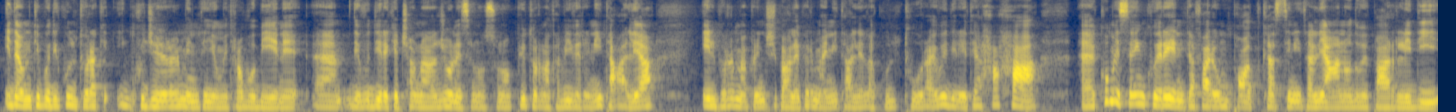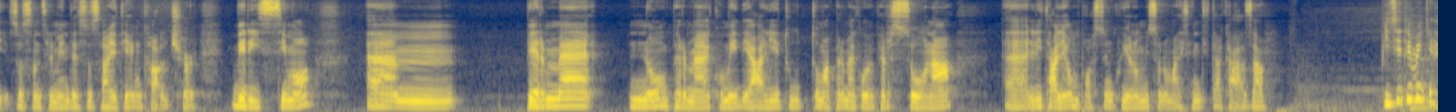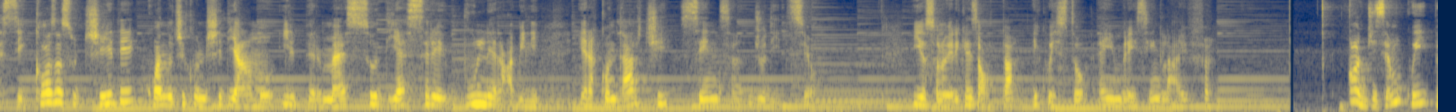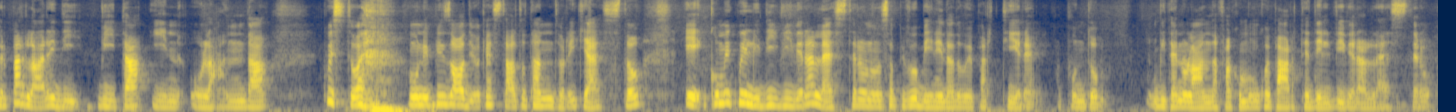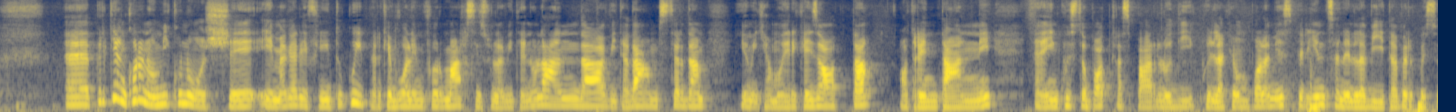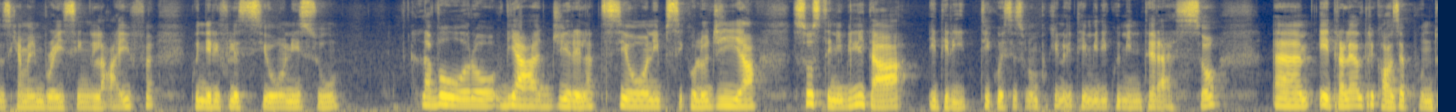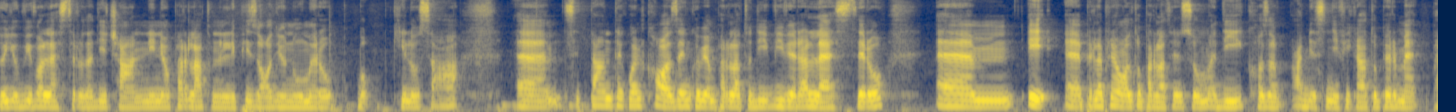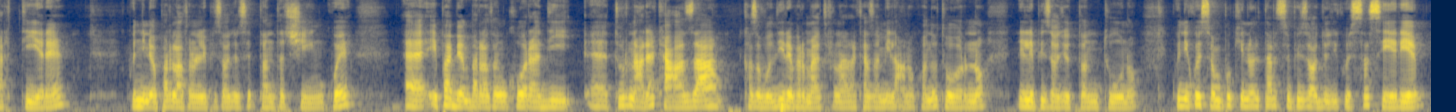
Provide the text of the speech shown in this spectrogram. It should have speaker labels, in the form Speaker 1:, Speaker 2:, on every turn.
Speaker 1: ed è un tipo di cultura che, in cui generalmente io mi trovo bene. Eh, devo dire che c'è una ragione se non sono più tornata a vivere in Italia e il problema principale per me in Italia è la cultura. E voi direte, ah ah, eh, come sei incoerente a fare un podcast in italiano dove parli di sostanzialmente society and culture? Verissimo. Um, per me, non per me come ideali e tutto, ma per me come persona, eh, l'Italia è un posto in cui io non mi sono mai sentita a casa. Vi siete mai chiesti cosa succede quando ci concediamo il permesso di essere vulnerabili e raccontarci senza giudizio? Io sono Erika Isotta e questo è Embracing Life. Oggi siamo qui per parlare di vita in Olanda. Questo è un episodio che è stato tanto richiesto e come quelli di vivere all'estero non sapevo bene da dove partire. Appunto, vita in Olanda fa comunque parte del vivere all'estero. Eh, per chi ancora non mi conosce e magari è finito qui perché vuole informarsi sulla vita in Olanda, vita ad Amsterdam, io mi chiamo Erika Isotta, ho 30 anni, eh, in questo podcast parlo di quella che è un po' la mia esperienza nella vita, per questo si chiama Embracing Life, quindi riflessioni su lavoro, viaggi, relazioni, psicologia, sostenibilità e diritti, questi sono un pochino i temi di cui mi interesso. Eh, e tra le altre cose, appunto, io vivo all'estero da dieci anni, ne ho parlato nell'episodio numero, boh, chi lo sa, eh, 70 e qualcosa, in cui abbiamo parlato di vivere all'estero. Um, e eh, per la prima volta ho parlato insomma di cosa abbia significato per me partire, quindi ne ho parlato nell'episodio 75 eh, e poi abbiamo parlato ancora di eh, tornare a casa, cosa vuol dire per me tornare a casa a Milano quando torno, nell'episodio 81. Quindi questo è un pochino il terzo episodio di questa serie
